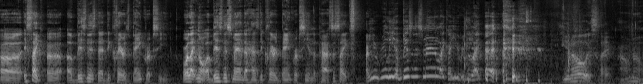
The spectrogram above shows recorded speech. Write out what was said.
uh, it's like a, a business that declares bankruptcy, or like no, a businessman that has declared bankruptcy in the past. It's like, are you really a businessman? Like, are you really like that? you know, it's like I don't know.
